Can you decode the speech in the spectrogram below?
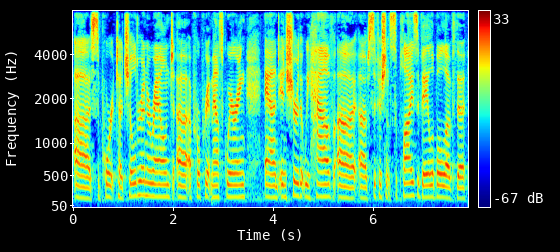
uh, support uh, children around uh, appropriate mask wearing and ensure that we have uh, uh, sufficient supplies available of the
